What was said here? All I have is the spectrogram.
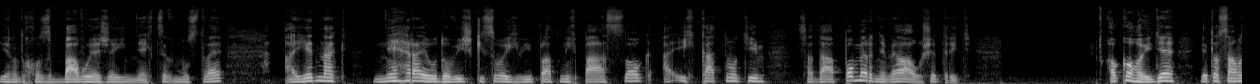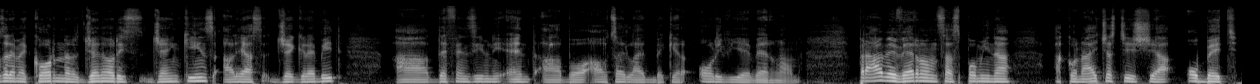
jednoducho zbavuje, že ich nechce v mústve a jednak nehrajú do výšky svojich výplatných pások a ich katnutím sa dá pomerne veľa ušetriť. O koho ide? Je to samozrejme corner Janoris Jenkins alias Jack Rabbit a defenzívny end alebo outside linebacker Olivier Vernon. Práve Vernon sa spomína ako najčastejšia obeď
